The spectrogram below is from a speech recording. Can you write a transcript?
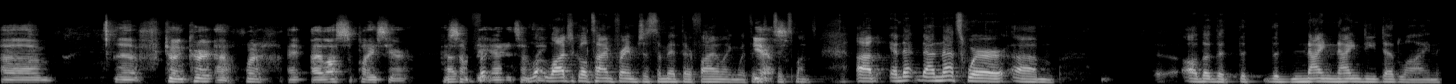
um, uh, to encourage? Uh, what, I, I, lost the place here. Uh, something added something. Logical time frame to submit their filing within yes. six months, um, and that and that's where. Um, although the, the, the 990 deadline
